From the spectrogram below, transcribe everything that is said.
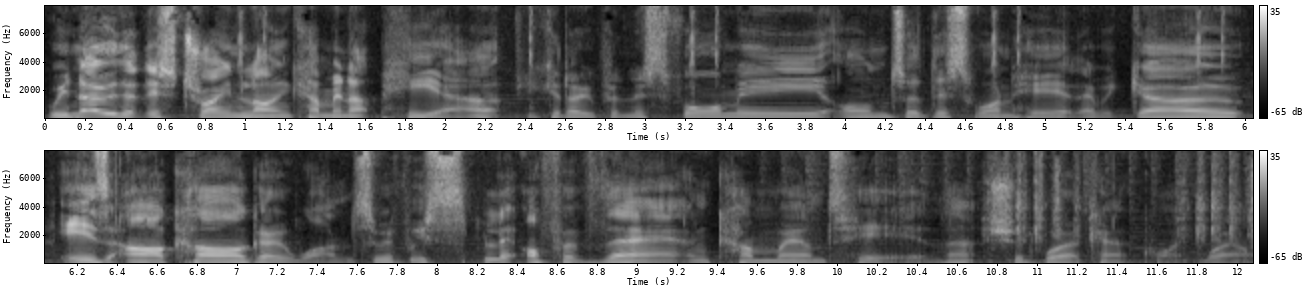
We know that this train line coming up here, if you could open this for me, onto this one here, there we go, is our cargo one. So if we split off of there and come round here, that should work out quite well.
